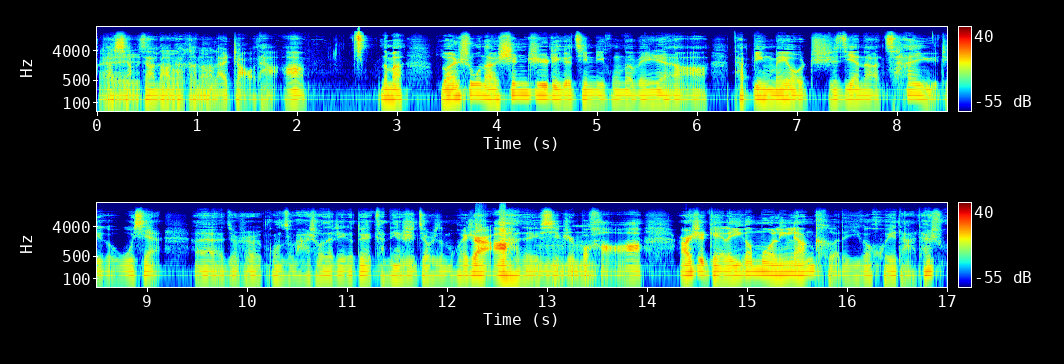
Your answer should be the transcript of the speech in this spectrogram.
他想象到他可能来找他啊。那么栾书呢，深知这个晋厉公的为人啊，他并没有直接呢参与这个诬陷，呃，就是公子发说的这个对，肯定是就是这么回事啊，这个细致不好啊，而是给了一个模棱两可的一个回答。他说：“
